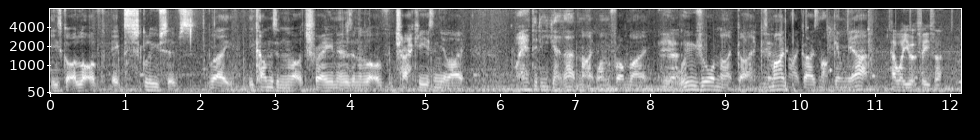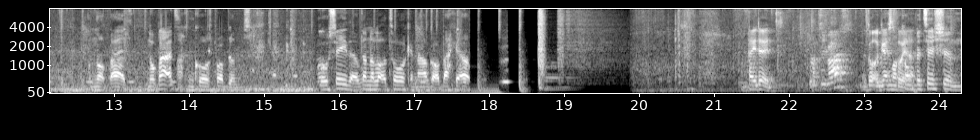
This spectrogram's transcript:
he's got a lot of exclusives. Like he comes in a lot of trainers and a lot of trackies, and you're like, where did he get that Nike one from? Like, Yeah. who's your Nike guy? Because my Nike guy's not giving me that. How are you at FIFA? I'm not bad. Not bad. I can cause problems. We'll see though. Done a lot of talking now. I've got to back it up. How you doing? Not too bad. I've got a guest My for you. competition.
